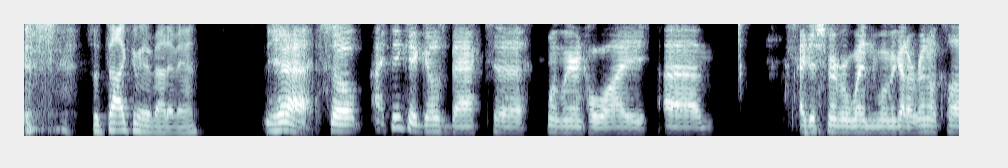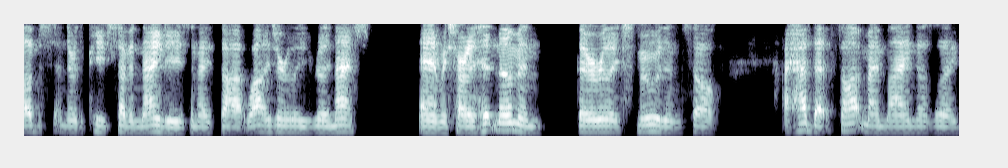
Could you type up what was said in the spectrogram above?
so talk to me about it, man. Yeah. So I think it goes back to when we were in Hawaii. Um, I just remember when, when we got our rental clubs and they're the P790s and I thought, wow, these are really, really nice. And we started hitting them and they were really smooth. And so I had that thought in my mind. I was like,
